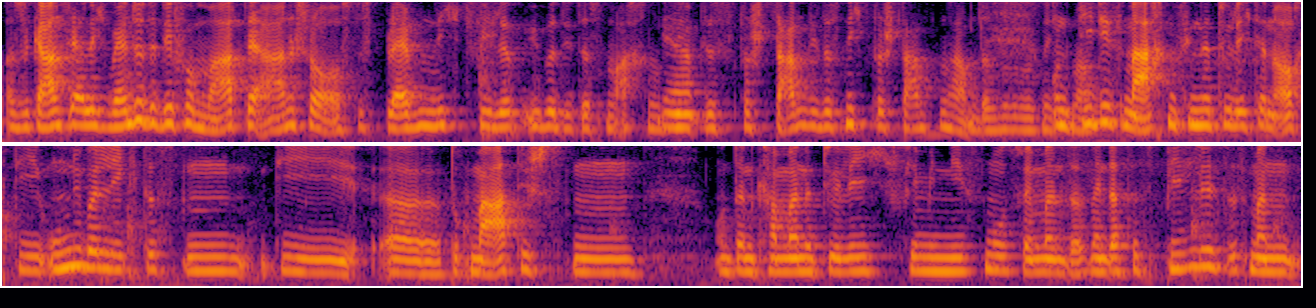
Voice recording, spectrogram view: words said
Also ganz ehrlich, wenn du dir die Formate anschaust, es bleiben nicht viele über, die das machen, Ja. die, das verstanden, die das nicht verstanden haben, dass man sowas nicht Und macht. die, die es machen, sind natürlich dann auch die unüberlegtesten, die äh, dogmatischsten. Und dann kann man natürlich Feminismus, wenn, man das, wenn das das Bild ist, dass man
